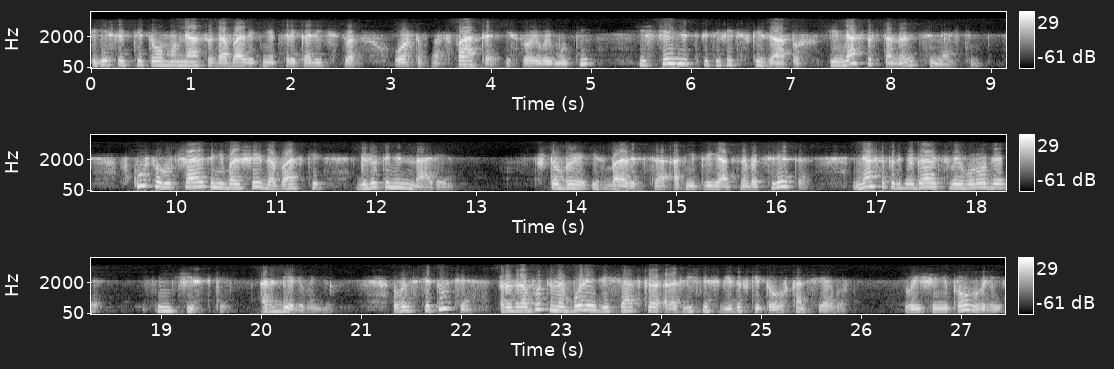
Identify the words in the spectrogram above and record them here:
Если к китовому мясу добавить некоторое количество ортофосфата и соевой муки, исчезнет специфический запах, и мясо становится мягким. Вкус улучшают и небольшие добавки глютаминария. Чтобы избавиться от неприятного цвета, мясо подвергают своего рода химчистке, отбеливанию. В институте разработано более десятка различных видов китовых консервов. Вы еще не пробовали их?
